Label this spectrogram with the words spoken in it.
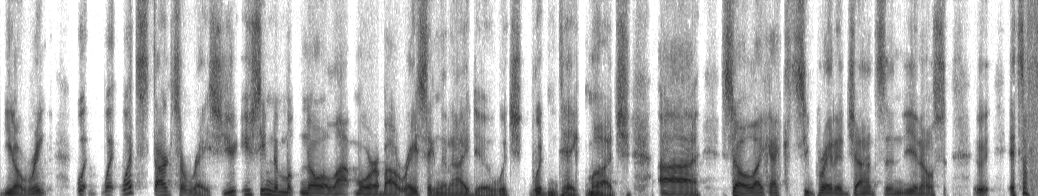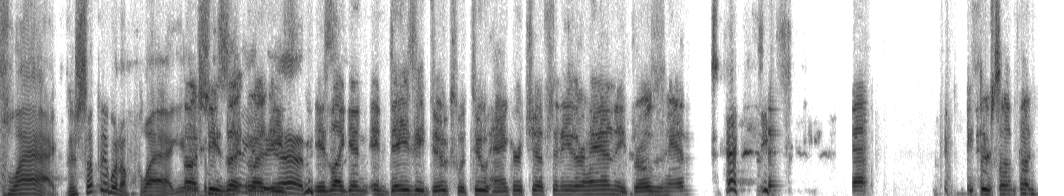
you know ring what, what what starts a race? You you seem to know a lot more about racing than I do, which wouldn't take much. Uh, so like I could see Brandon Johnson. You know, uh, it's a flag. There's something with a flag. You know, oh, she's like, he's, he's, like in, in Daisy Dukes with two handkerchiefs in either hand. And he throws his hand or something.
